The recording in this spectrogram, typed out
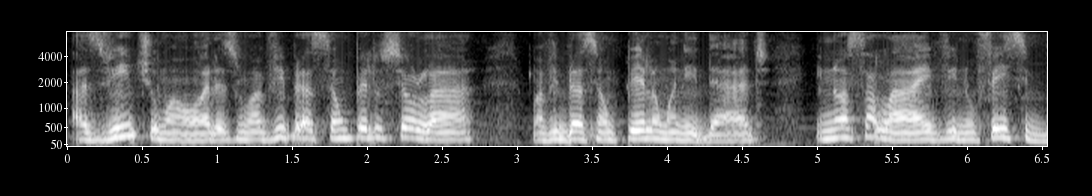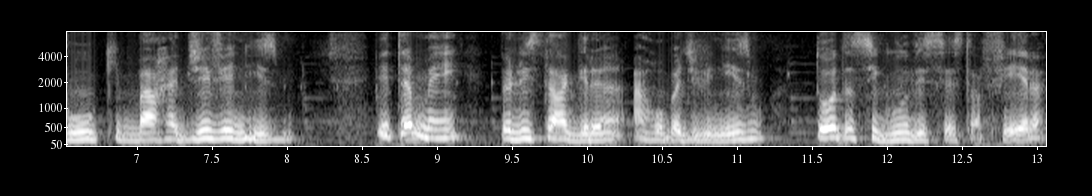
às 21 horas, uma vibração pelo seu lar, uma vibração pela humanidade, em nossa live no Facebook barra Divinismo. E também pelo Instagram, arroba Divinismo, toda segunda e sexta-feira,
